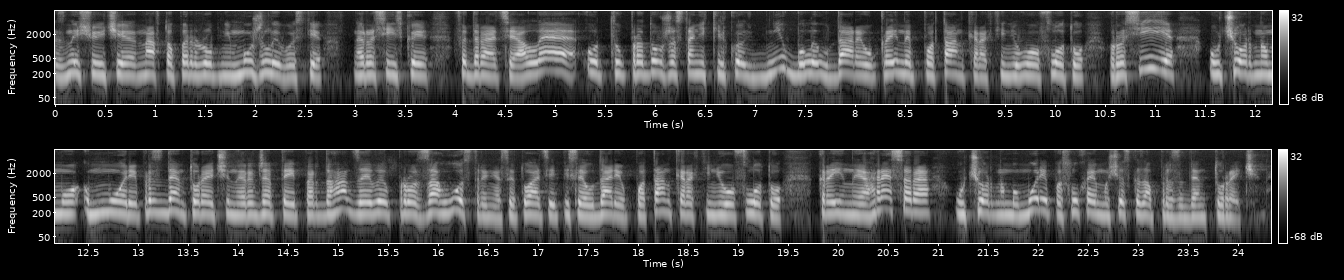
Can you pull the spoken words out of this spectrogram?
знищуючи нафтопереробні можливості Російської Федерації, але от упродовж останніх кількох днів були удари України по танкерах тіньового флоту Росії у Чорному морі. Президент Туреччини Реджеп Тейп Ердоган заявив про загострення ситуації після ударів по танкерах тіньового флоту країни-агресора у Чорному морі. Послухаємо, що сказав президент Туреччини.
